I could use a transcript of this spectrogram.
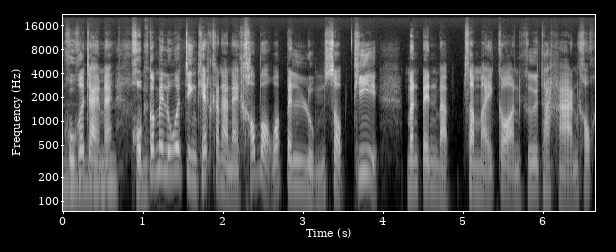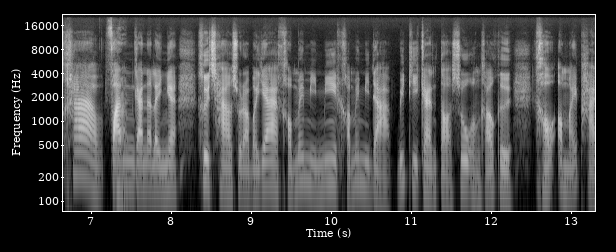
มครูเข้าใจไหมผมก็ไม่รู้ว่าจริงเท็จขนาดไหนเขาบอกว่าเป็นหลุมศพที่มันเป็นแบบสมัยก่อนคือทหารเขาฆ่าฟันกันอะไรเงี้ยคือชาวสุราบายาเขาไม่มีมีดเขาไม่มีดาบวิธีการต่อสู้ของเขาคือเขาเอาไม้ไผ่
